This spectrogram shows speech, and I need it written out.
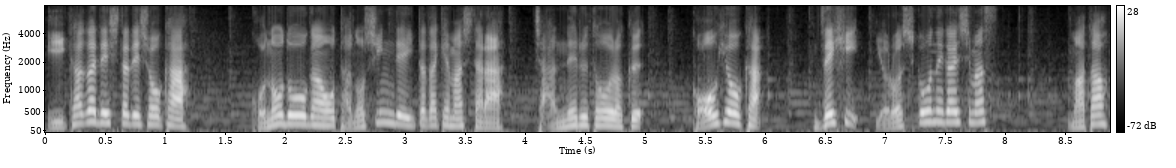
いかがでしたでしょうか？この動画を楽しんでいただけましたらチャンネル登録高評価ぜひよろしくお願いします。また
